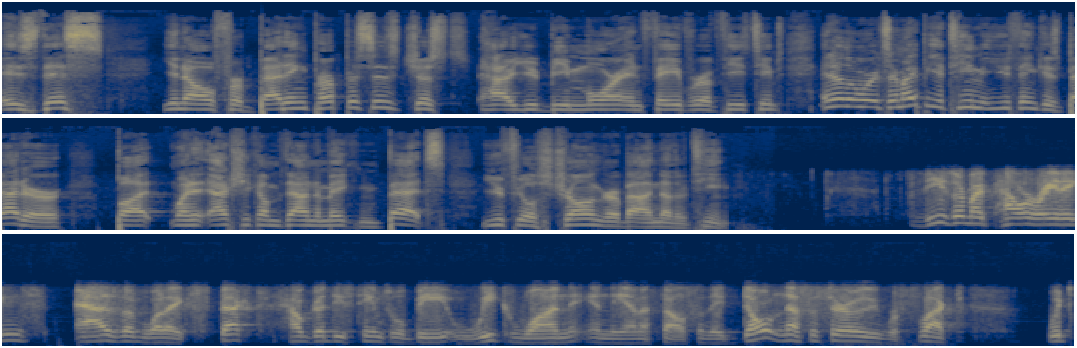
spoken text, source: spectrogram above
Is this, you know, for betting purposes, just how you'd be more in favor of these teams? In other words, there might be a team that you think is better, but when it actually comes down to making bets, you feel stronger about another team these are my power ratings as of what I expect how good these teams will be week one in the NFL. So they don't necessarily reflect which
